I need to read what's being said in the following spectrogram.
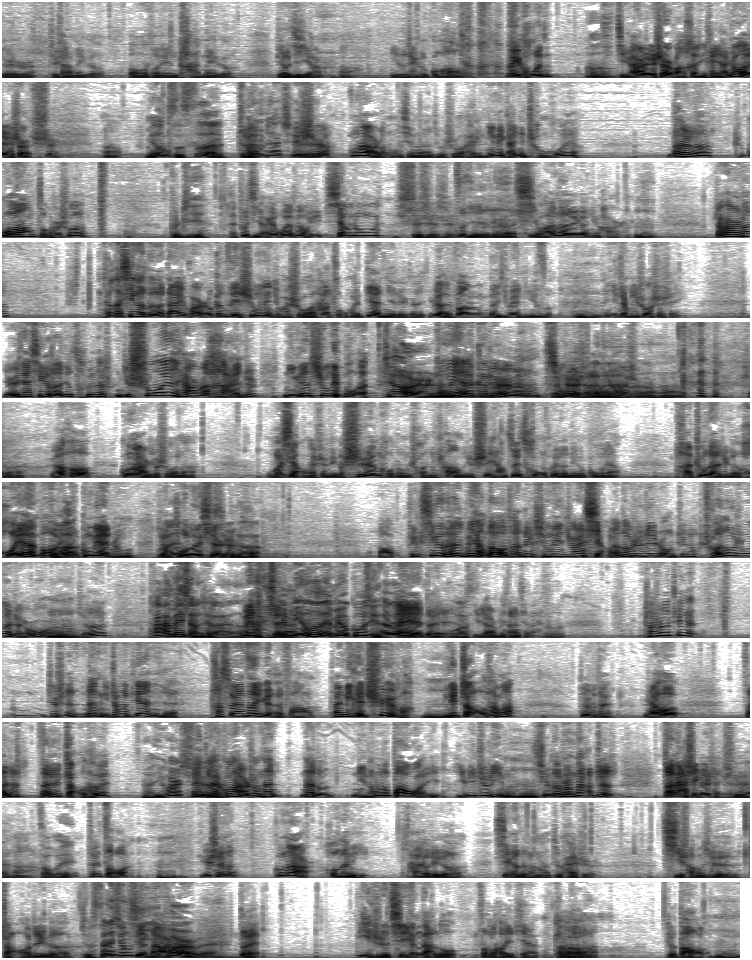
就是就像那个。王国风云谈那个标记一样啊，你的这个国王未婚，嗯，解决下这个事儿吧，很很严重啊，这个事儿是啊，没有子嗣，传不下去。是啊，贡纳尔的母亲呢就说：“哎，你得赶紧成婚呀！”但是呢，这国王总是说不急，哎，不急，而且我也没有遇相中，是是是，自己这个喜欢的这个女孩嗯，然而呢，他和希格德待一块儿的时候，跟自己兄弟就会说，他总会惦记这个远方的一位女子，嗯，他一直没说是谁。有一天，希格德就催他说：“你就说一下吧，嗨，这你跟兄弟我 就是的，对呀，搁这儿秀你什么呢？是吧？是吧？”然后贡纳尔就说呢：“我想的是这个诗人口中传唱的这个世界上最聪慧的那个姑娘，她住在这个火焰包围的宫殿中，叫布伦希尔德。”好，这个希格德没想到他这个兄弟居然想的都是这种这个传说中的人物，觉得他还没想起来呢，没想起来，这名字也没有勾起他的。哎，对，我一点没想起来。他说这个。就是那你这么惦记他，虽然在远方，但是你可以去嘛，你可以找他嘛，对不对？然后咱就咱去找他呗，啊，一块儿去。哎，对，郭大尔说，那那都你能不能帮我一一臂之力呢？希格德说，那这咱俩谁跟谁是啊？走呗，对，走啊。嗯。于是呢，贡纳尔、霍格尼还有这个希格德呢，就开始启程去找这个，就三兄弟一块儿呗。对，一直骑行赶路，走了好几天，直到呢就到了。嗯。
